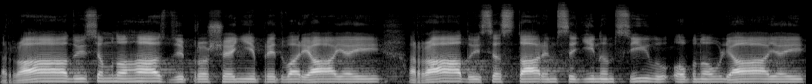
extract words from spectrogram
радуйся, многазди прошение предваряй, радуйся, старым сединам силу обновляй,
